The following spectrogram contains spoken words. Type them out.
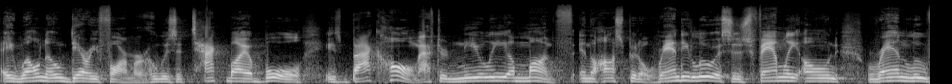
A well known dairy farmer who was attacked by a bull is back home after nearly a month in the hospital. Randy Lewis's family owned Ran-Lew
